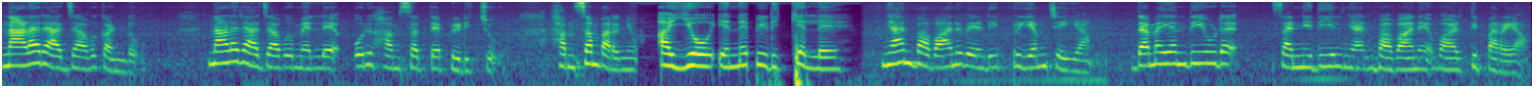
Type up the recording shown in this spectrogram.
നളരാജാവ് കണ്ടു. നളരാജാവ് മെല്ലെ ഒരു ഹംസത്തെ പിടിച്ചു. ഹംസം പറഞ്ഞു അയ്യോ എന്നെ പിടിക്കല്ലേ? ഞാൻ ഭവാനു വേണ്ടി പ്രിയം ചെയ്യാം. ദമയന്തിയുടെ സന്നിധിയിൽ ഞാൻ ഭവാനെ വാഴ്ത്തിപ്പറയാം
